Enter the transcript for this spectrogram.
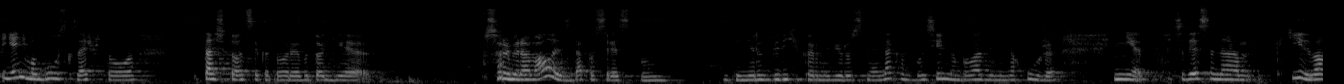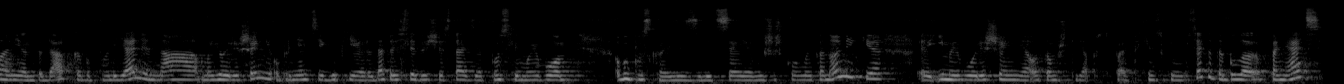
я не могу сказать, что та ситуация, которая в итоге сформировалась, да, посредством этой неразберихи коронавирусной, она как бы сильно была для меня хуже. Нет. Соответственно, какие два момента, да, как бы повлияли на мое решение о принятии ГПР, да, то есть следующая стадия после моего выпуска из лицея Высшей школы экономики э, и моего решения о том, что я поступаю в Пекинский университет, это было понять,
